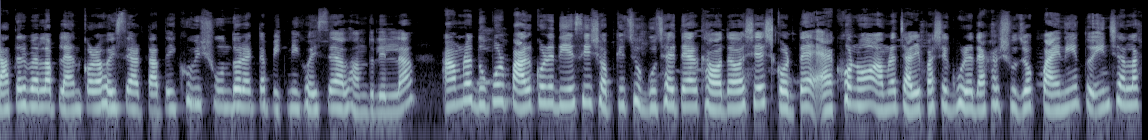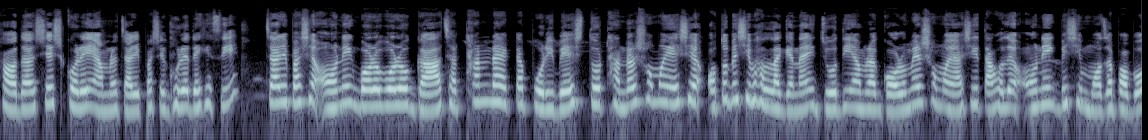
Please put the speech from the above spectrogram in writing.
রাতের বেলা প্ল্যান করা হয়েছে আর তাতেই খুবই সুন্দর একটা পিকনিক হয়েছে, আলহামদুলিল্লাহ। আমরা দুপুর পার করে দিয়েছি, সবকিছু গুছাইতে আর খাওয়া দাওয়া শেষ করতে। এখনও আমরা চারিপাশে ঘুরে দেখার সুযোগ পাইনি, তো ইনশাল্লাহ খাওয়া দাওয়া শেষ করে আমরা চারিপাশে ঘুরে দেখেছি। চারিপাশে অনেক বড় বড় গাছ আর ঠান্ডা একটা পরিবেশ। তো ঠান্ডার সময় এসে অত বেশি ভালো লাগে নাই। যদি আমরা গরমের সময় আসি, তাহলে অনেক বেশি মজা পাবো।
